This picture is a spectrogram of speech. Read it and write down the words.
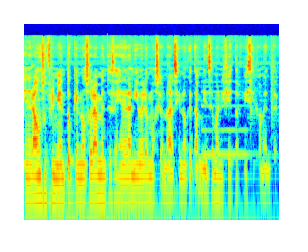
genera un sufrimiento que no solamente se genera a nivel emocional, sino que también se manifiesta físicamente.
